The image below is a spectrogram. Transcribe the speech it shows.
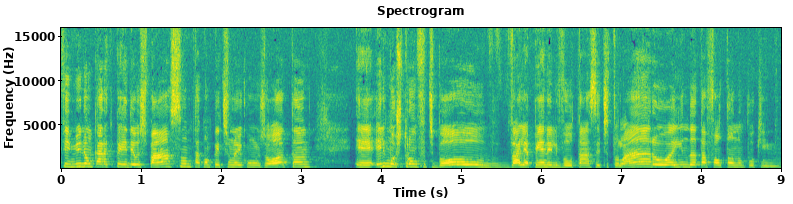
Firmino é um cara que perdeu espaço, está competindo aí com o Jota. É, ele mostrou um futebol, vale a pena ele voltar a ser titular ou ainda está faltando um pouquinho?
